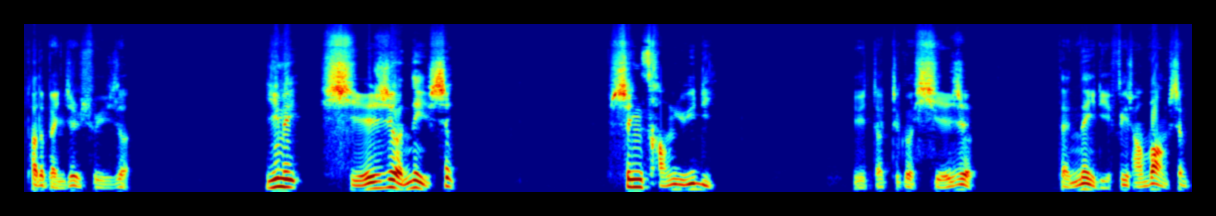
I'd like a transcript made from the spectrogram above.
它的本质属于热，因为邪热内盛，深藏于里，因为的这个邪热在内里非常旺盛。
